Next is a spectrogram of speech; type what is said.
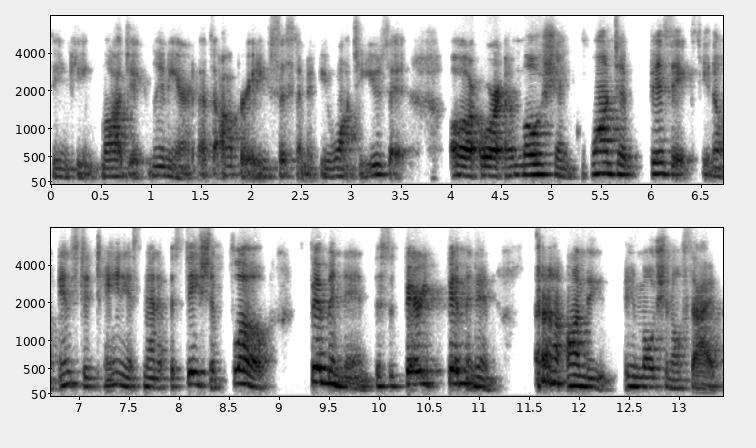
thinking, logic, linear. That's an operating system if you want to use it, or, or emotion, quantum physics, you know, instantaneous manifestation, flow, feminine. This is very feminine on the emotional side.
